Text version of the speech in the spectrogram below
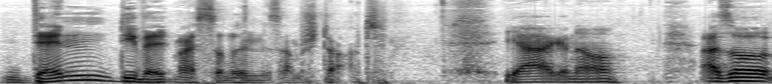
denn die Weltmeisterin ist am Start. Ja, genau. Also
